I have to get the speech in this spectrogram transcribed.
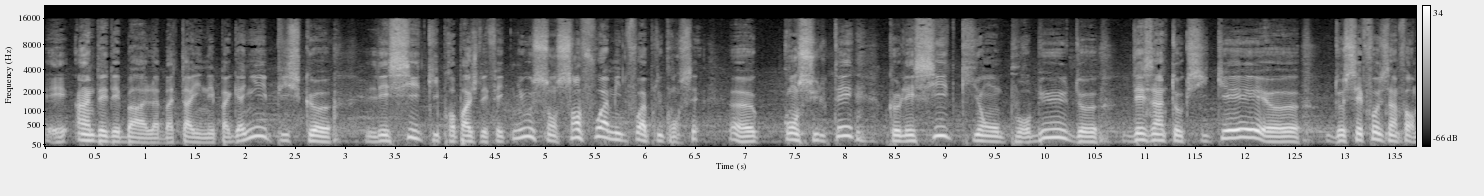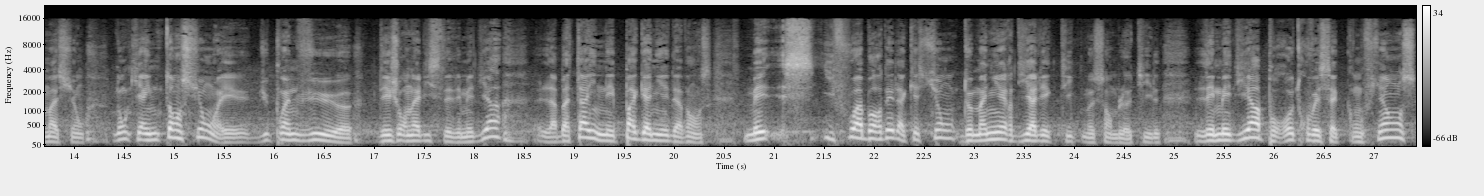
Et un des débats, la bataille n'est pas gagnée, puisque les sites qui propagent des fake news sont 100 fois, 1000 fois plus euh, consultés que les sites qui ont pour but de désintoxiquer euh, de ces fausses informations. Donc il y a une tension et du point de vue euh, des journalistes et des médias, la bataille n'est pas gagnée d'avance. Mais il faut aborder la question de manière dialectique, me semble-t-il. Les médias, pour retrouver cette confiance,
